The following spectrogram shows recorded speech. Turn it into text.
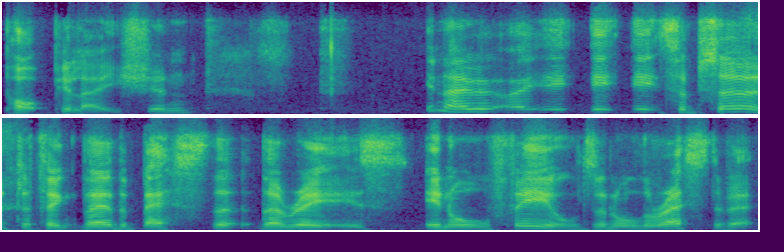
population, you know, it, it, it's absurd to think they're the best that there is in all fields and all the rest of it.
